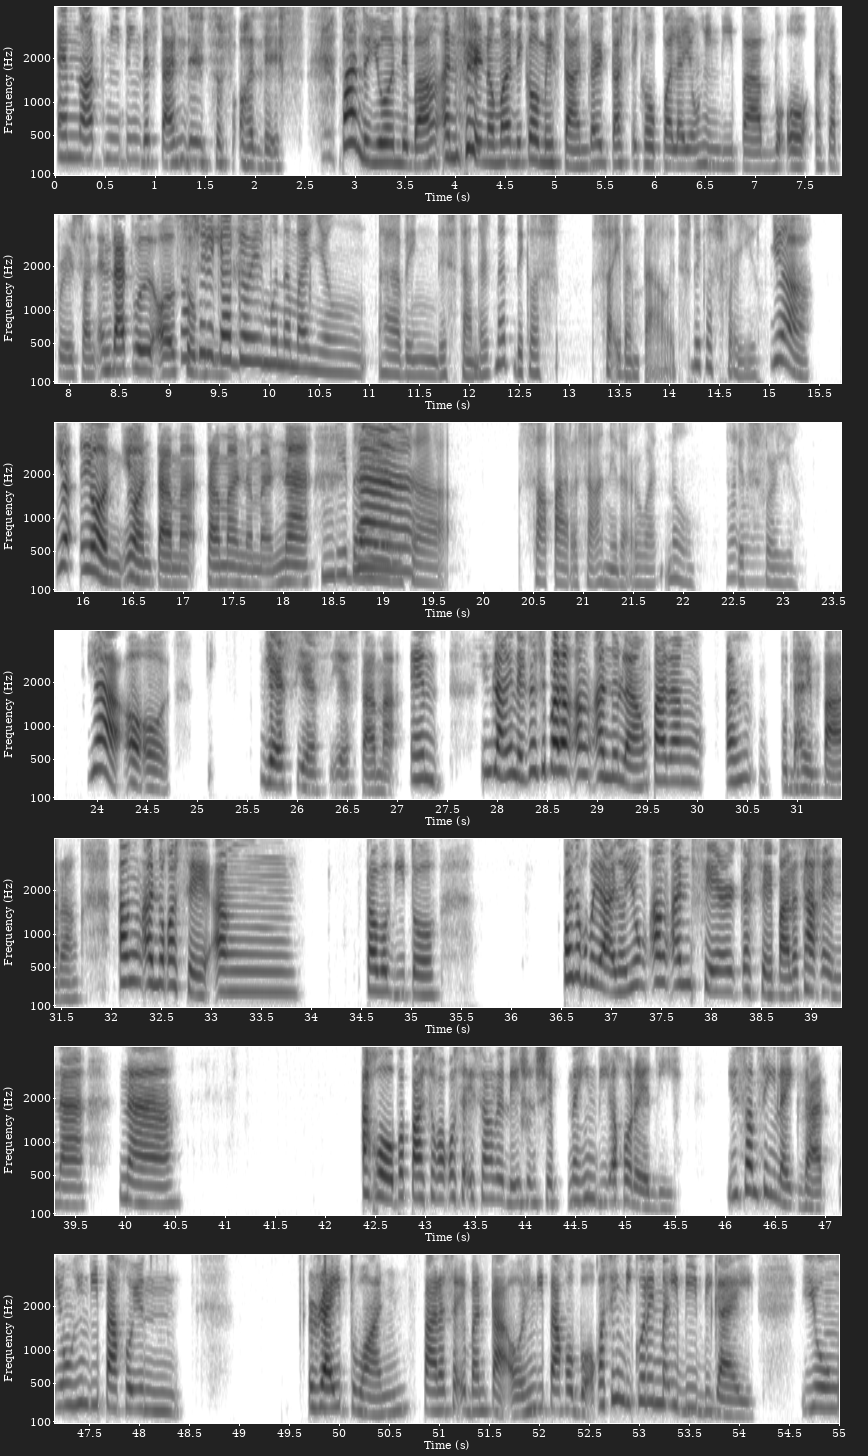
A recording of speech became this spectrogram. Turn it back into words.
am not meeting the standards of others. Paano yun, di ba? Unfair naman, ikaw may standard, tas ikaw pala yung hindi pa buo as a person. And that will also Actually, be, gagawin mo naman yung having this standard, not because sa ibang tao. It's because for you. yeah. Y- yun, yun, tama. Tama naman. Na, Hindi dahil na, sa sa para sa kanila or what. No, it's Mm-mm. for you. yeah, oo. Yes, yes, yes, tama. And, yun lang, hindi. Kasi parang ang ano lang, parang, ang, dahil parang, ang ano kasi, ang, tawag dito, paano ko ba yan, ano, yung ang unfair kasi para sa akin na, na, ako, papasok ako sa isang relationship na hindi ako ready. Yung something like that. Yung hindi pa ako yung right one para sa ibang tao. Hindi pa ako buo. Kasi hindi ko rin maibibigay yung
